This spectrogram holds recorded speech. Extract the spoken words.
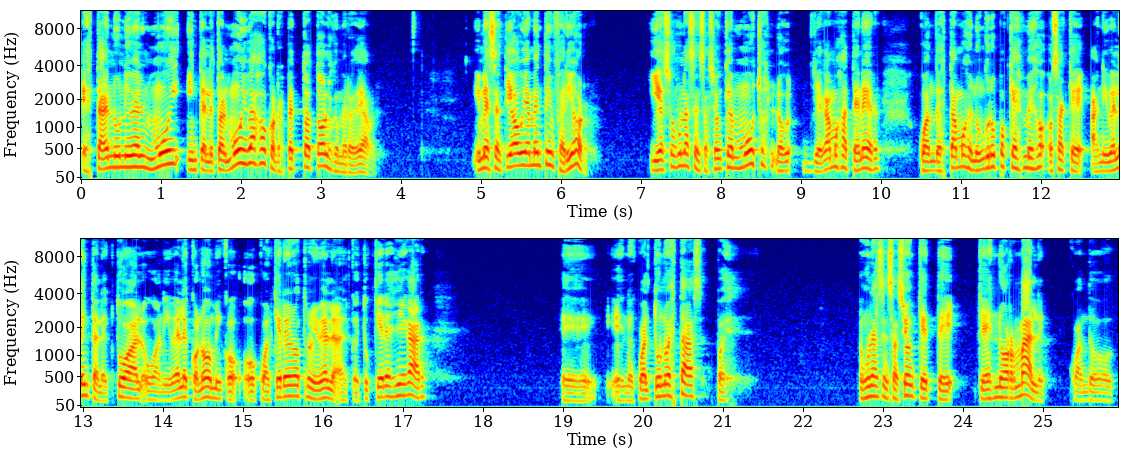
estaba en un nivel muy intelectual, muy bajo con respecto a todos los que me rodeaban. Y me sentía obviamente inferior. Y eso es una sensación que muchos lo llegamos a tener cuando estamos en un grupo que es mejor, o sea, que a nivel intelectual o a nivel económico o cualquier otro nivel al que tú quieres llegar, eh, en el cual tú no estás, pues es una sensación que, te, que es normal cuando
